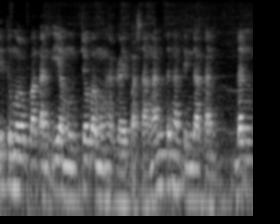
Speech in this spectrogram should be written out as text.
itu merupakan ia mencoba menghargai pasangan dengan tindakan dan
